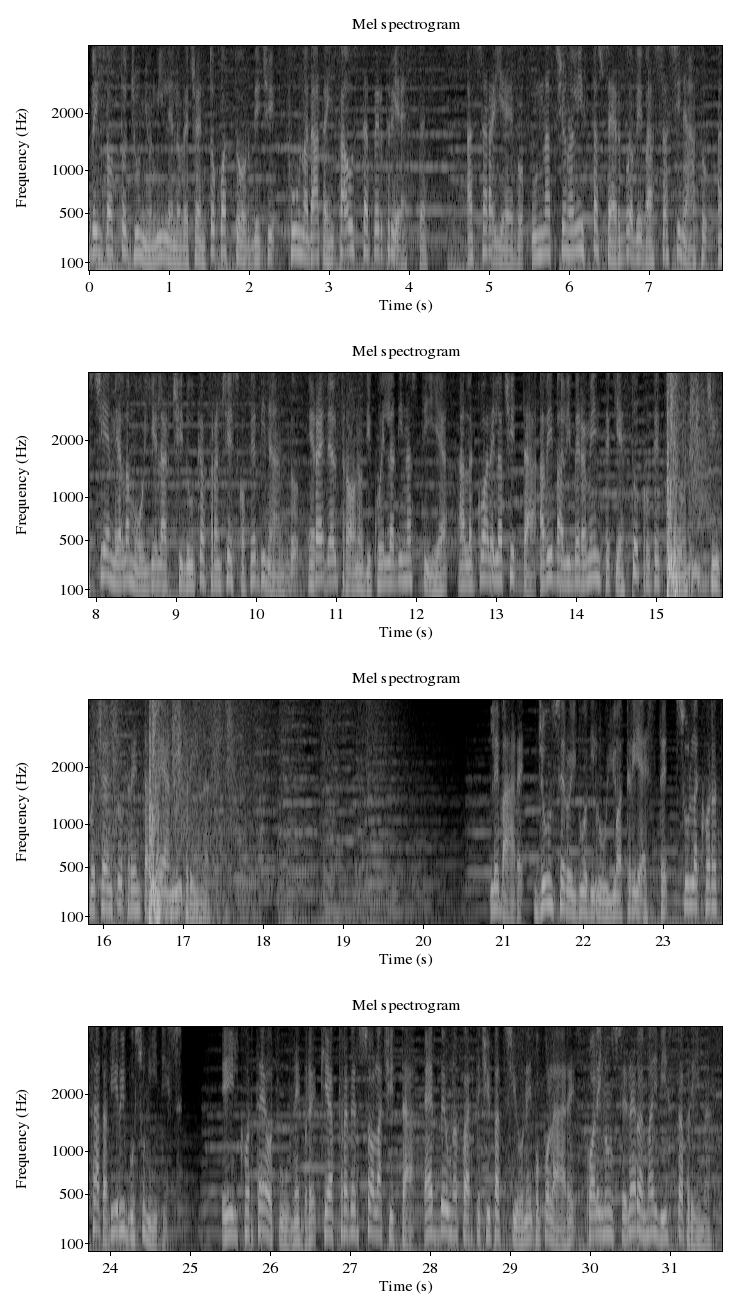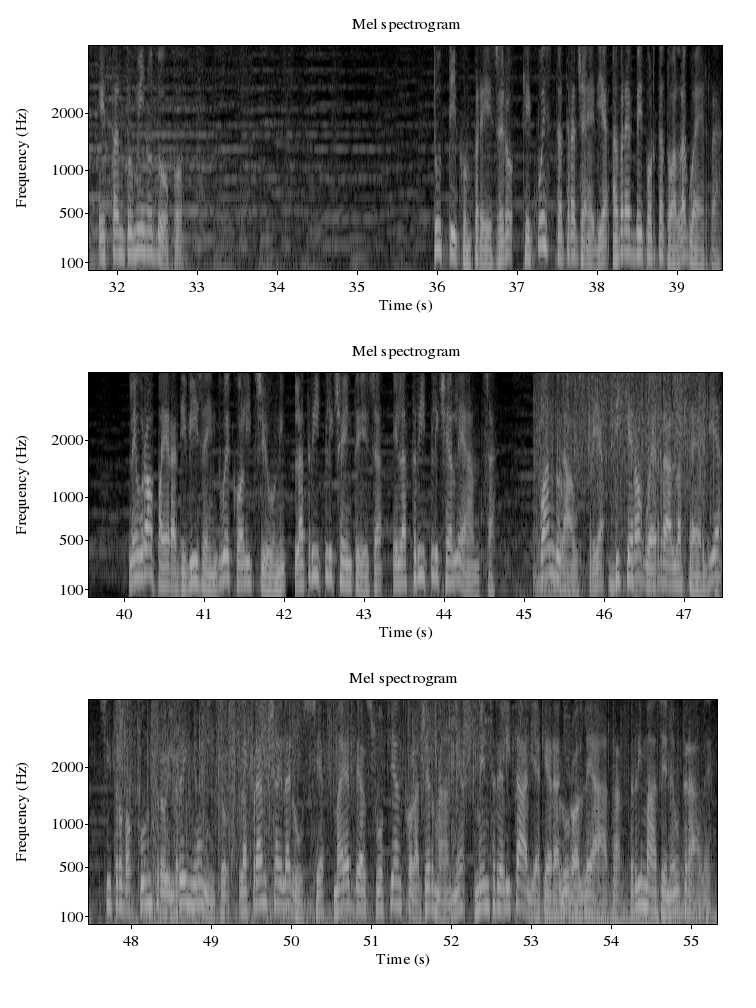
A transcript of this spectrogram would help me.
Il 28 giugno 1914 fu una data infausta per Trieste. A Sarajevo, un nazionalista serbo aveva assassinato, assieme alla moglie l'arciduca Francesco Ferdinando, erede al trono di quella dinastia, alla quale la città aveva liberamente chiesto protezione, 533 anni prima. Le bare giunsero il 2 di luglio a Trieste, sulla corazzata Viribus Unitis. E il corteo funebre che attraversò la città ebbe una partecipazione popolare, quale non se n'era mai vista prima, e tantomeno dopo. Tutti compresero che questa tragedia avrebbe portato alla guerra. L'Europa era divisa in due coalizioni, la Triplice Intesa e la Triplice Alleanza. Quando l'Austria dichiarò guerra alla Serbia, si trovò contro il Regno Unito, la Francia e la Russia, ma ebbe al suo fianco la Germania, mentre l'Italia che era loro alleata, rimase neutrale.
